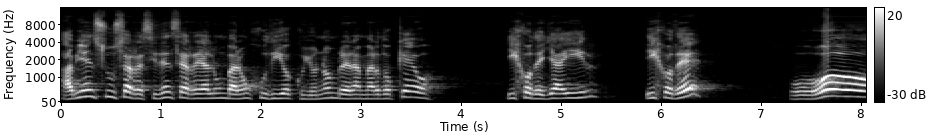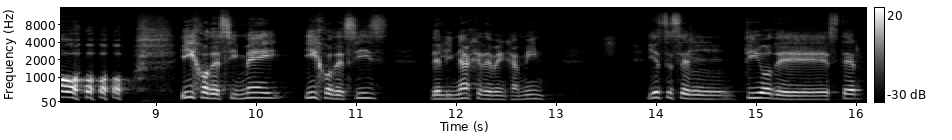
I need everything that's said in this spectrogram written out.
había en Susa, residencia real, un varón judío cuyo nombre era Mardoqueo, hijo de Yair, hijo de, oh, hijo de Simei, hijo de Cis, del linaje de Benjamín. Y este es el tío de Esther.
